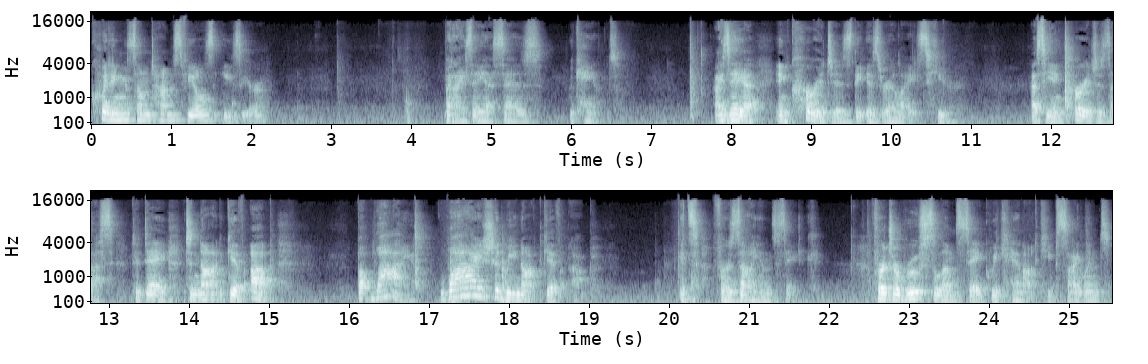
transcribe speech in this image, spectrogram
quitting sometimes feels easier. But Isaiah says we can't. Isaiah encourages the Israelites here, as he encourages us today to not give up. But why? Why should we not give up? It's for Zion's sake. For Jerusalem's sake, we cannot keep silent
